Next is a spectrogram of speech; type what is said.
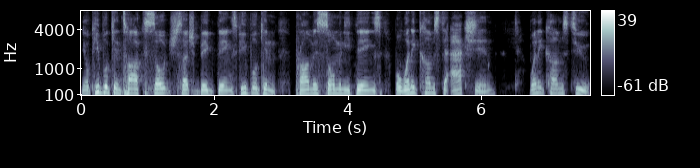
You know, people can talk so such big things. People can promise so many things, but when it comes to action, when it comes to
